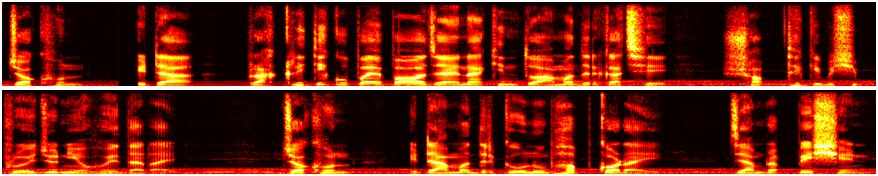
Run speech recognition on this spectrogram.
যখন এটা প্রাকৃতিক উপায়ে পাওয়া যায় না, কিন্তু আমাদের কাছে সবথেকে বেশি প্রয়োজনীয় হয়ে দাঁড়ায়। যখন এটা আমাদেরকে অনুভব করায় যে আমরা পেশেন্ট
